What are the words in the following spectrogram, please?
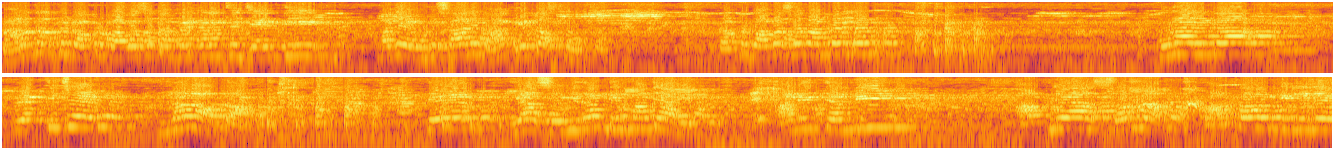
भारतरत्न डॉक्टर बाबासाहेब आंबेडकरांच्या जयंतीमध्ये उत्साहाने भाग घेत असतो. डॉक्टर बाबासाहेब आंबेडकर पुन्हा एका व्यक्तीचे न राहता ते या संविधान निर्माते आहेत. आणि त्यांनी आपल्या सर्व भारतावर केलेले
